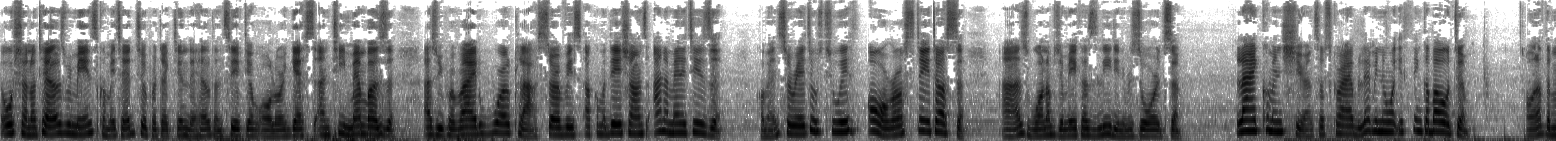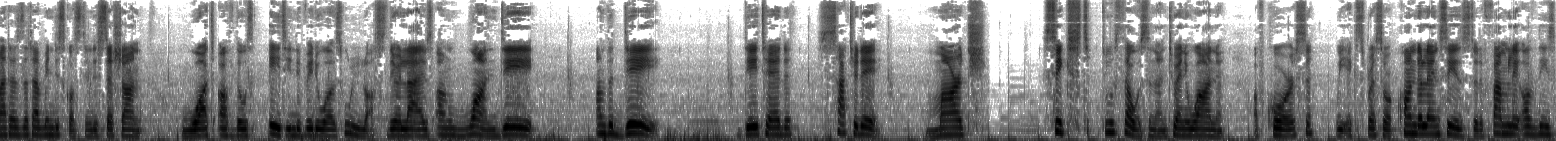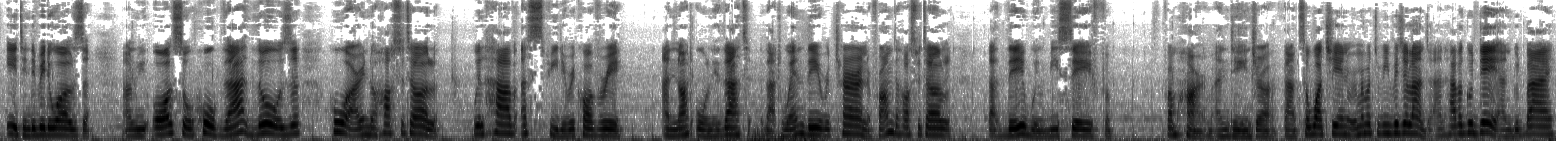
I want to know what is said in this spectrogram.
Ocean Hotels remains committed to protecting the health and safety of all our guests and team members as we provide world-class service, accommodations and amenities commensurate with our status as one of Jamaica's leading resorts. Like, comment, share and subscribe. Let me know what you think about all of the matters that have been discussed in this session. What of those eight individuals who lost their lives on one day? On the day dated Saturday, March 6th, 2021. Of course, we express our condolences to the family of these eight individuals and we also hope that those who are in the hospital will have a speedy recovery. And not only that, that when they return from the hospital, that they will be safe from harm and danger. Thanks for watching. Remember to be vigilant and have a good day and goodbye.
